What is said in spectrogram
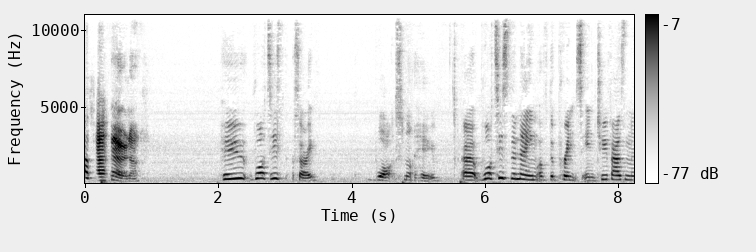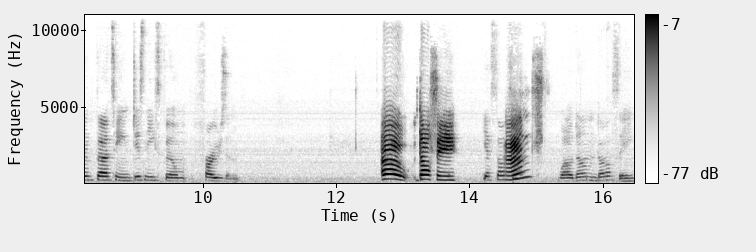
Okay. Fair enough. Who? What is? Sorry. What? Not who. Uh, what is the name of the prince in 2013 Disney's film Frozen? Oh, Darcy. Yes, Darcy. And Well done, Darcy.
